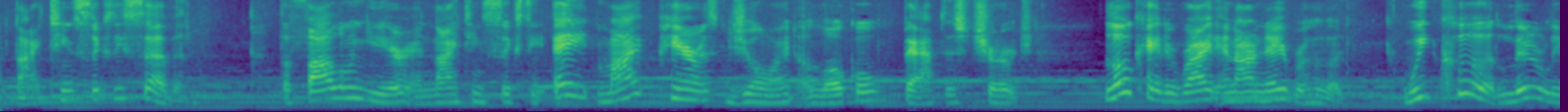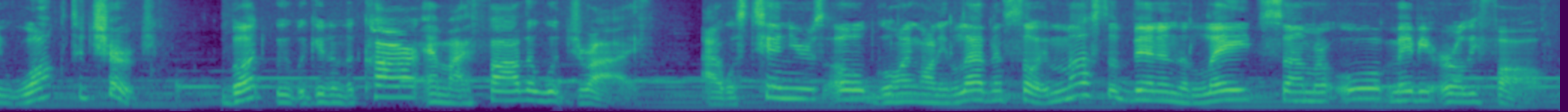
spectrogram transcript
1967. The following year, in 1968, my parents joined a local Baptist church located right in our neighborhood. We could literally walk to church, but we would get in the car and my father would drive. I was 10 years old, going on 11, so it must have been in the late summer or maybe early fall.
